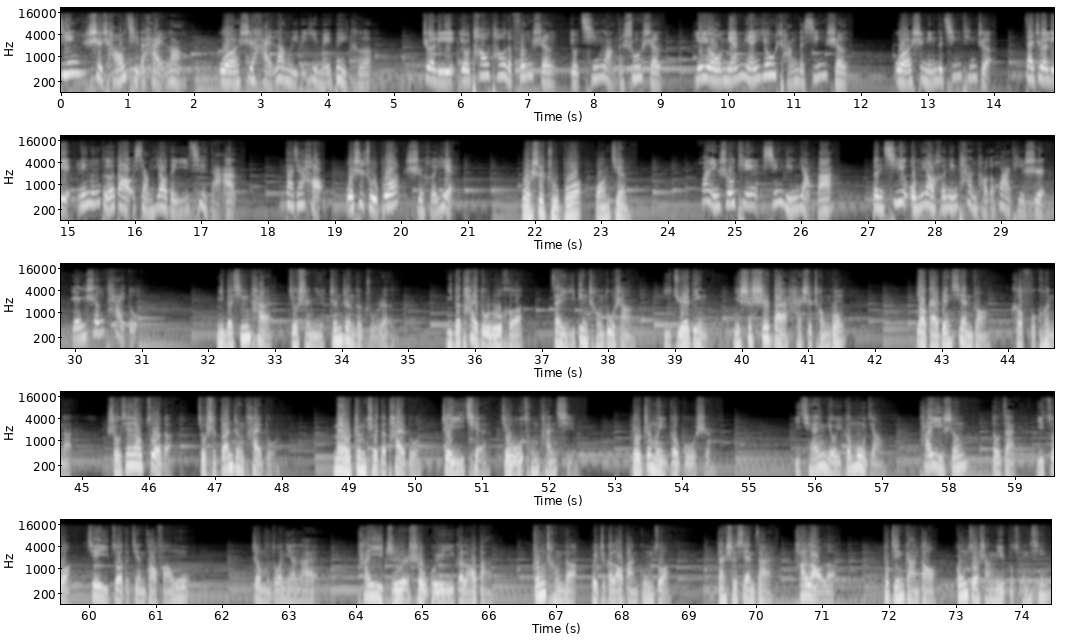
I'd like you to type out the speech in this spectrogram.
心是潮起的海浪，我是海浪里的一枚贝壳。这里有滔滔的风声，有清朗的书声，也有绵绵悠长的心声。我是您的倾听者，在这里您能得到想要的一切答案。大家好，我是主播史荷叶，我是主播王健，欢迎收听心灵氧吧。本期我们要和您探讨的话题是人生态度。你的心态就是你真正的主人，你的态度如何，在一定程度上已决定你是失败还是成功。要改变现状，克服困难，首先要做的就是端正态度。没有正确的态度，这一切就无从谈起。有这么一个故事。以前有一个木匠，他一生都在一座接一座的建造房屋。这么多年来，他一直受雇于一个老板，忠诚地为这个老板工作。但是现在他老了，不仅感到工作上力不从心，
